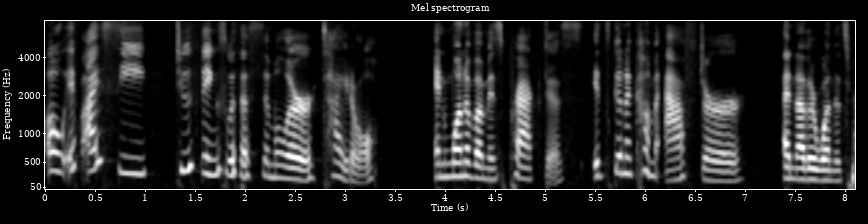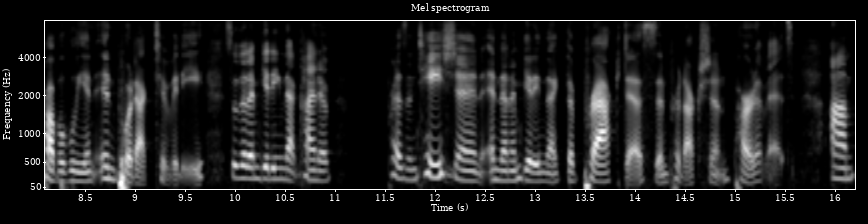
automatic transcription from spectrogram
oh, if I see two things with a similar title, and one of them is practice, it's going to come after another one that's probably an input activity so that I'm getting that kind of presentation and then I'm getting like the practice and production part of it. Um,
